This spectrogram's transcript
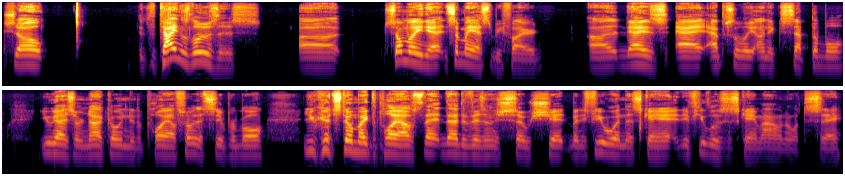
so if the Titans loses, uh, somebody somebody has to be fired. Uh, that is absolutely unacceptable. You guys are not going to the playoffs or the Super Bowl. You could still make the playoffs. That that division is so shit. But if you win this game, if you lose this game, I don't know what to say.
